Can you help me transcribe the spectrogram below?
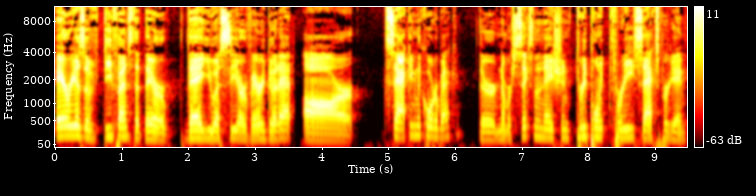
areas of defense that they are they USC are very good at are sacking the quarterback. They're number six in the nation, three point three sacks per game,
